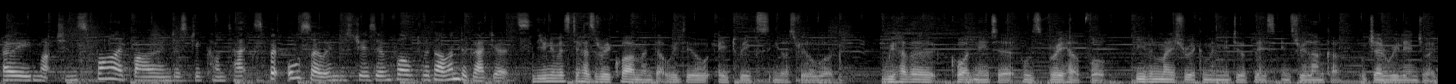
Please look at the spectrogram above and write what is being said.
very much inspired by our industry contacts, but also industries are involved with our undergraduates. The university has a requirement that we do eight weeks industrial work. We have a coordinator who's very helpful. He even managed to recommend me to a place in Sri Lanka, which I really enjoyed.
